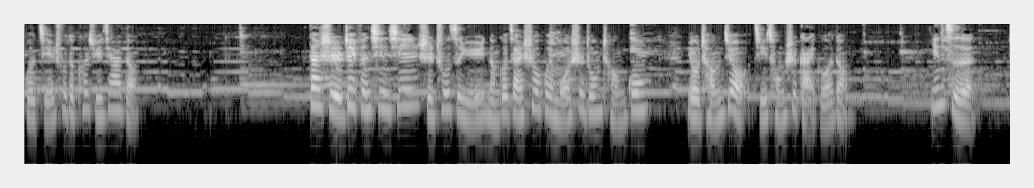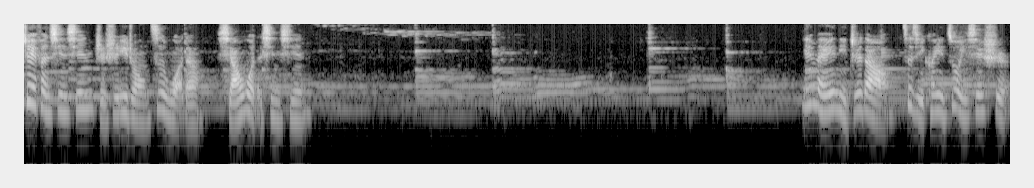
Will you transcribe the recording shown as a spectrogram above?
或杰出的科学家等。但是这份信心是出自于能够在社会模式中成功、有成就及从事改革等。因此，这份信心只是一种自我的小我的信心。因为你知道自己可以做一些事，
